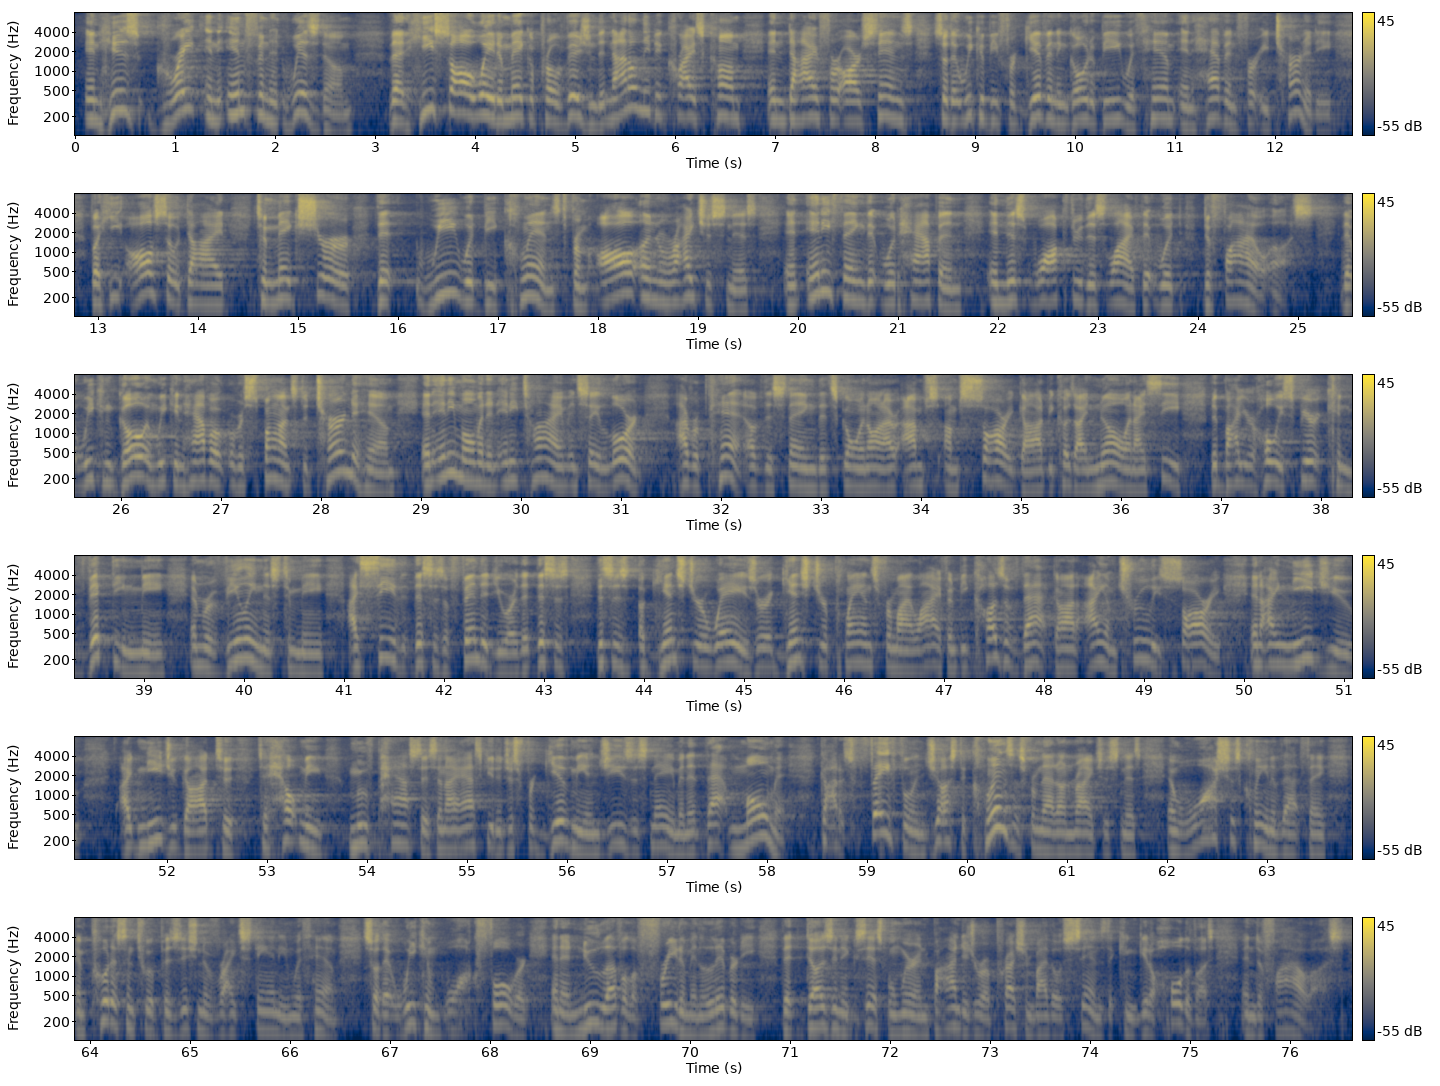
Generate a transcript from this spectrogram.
in His great and infinite wisdom, that he saw a way to make a provision that not only did Christ come and die for our sins so that we could be forgiven and go to be with him in heaven for eternity, but he also died to make sure that we would be cleansed from all unrighteousness and anything that would happen in this walk through this life that would defile us that we can go and we can have a, a response to turn to Him at any moment and any time and say, Lord, I repent of this thing that's going on. I, I'm, I'm sorry, God, because I know and I see that by your Holy Spirit convicting me and revealing this to me, I see that this has offended you or that this is, this is against your ways or against your plans for my life. And because of that, God, I am truly sorry and I need you I need you, God, to, to help me move past this. And I ask you to just forgive me in Jesus' name. And at that moment, God is faithful and just to cleanse us from that unrighteousness and wash us clean of that thing and put us into a position of right standing with Him so that we can walk forward in a new level of freedom and liberty that doesn't exist when we're in bondage or oppression by those sins that can get a hold of us and defile us.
